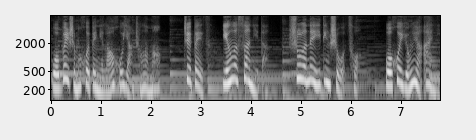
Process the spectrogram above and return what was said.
我为什么会被你老虎养成了猫。这辈子赢了算你的，输了那一定是我错。我会永远爱你。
